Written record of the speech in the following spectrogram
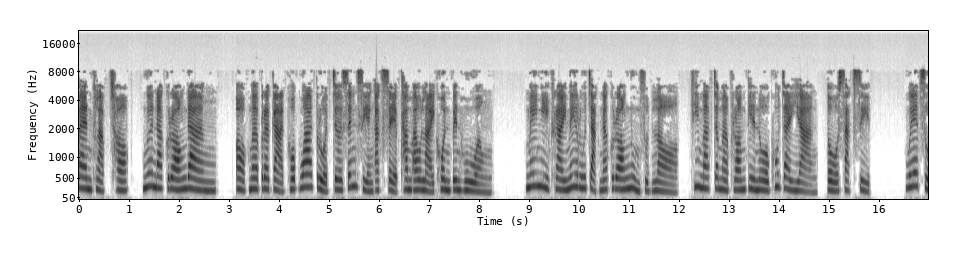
แฟนคลับช็อกเมื่อนักร้องดัง ออกมาประกาศพบว่าตรวจเจอเส้นเสียงอักเสบทำเอาหลายคนเป็นห่วง ไม่มีใครไม่รู้จักนักร้องหนุ่มสุดหล่อ ที่มักจะมาพร้อมเปียโนคู่ใจอย่าง โตศักดิ์สิทธิ์ เวชสุ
